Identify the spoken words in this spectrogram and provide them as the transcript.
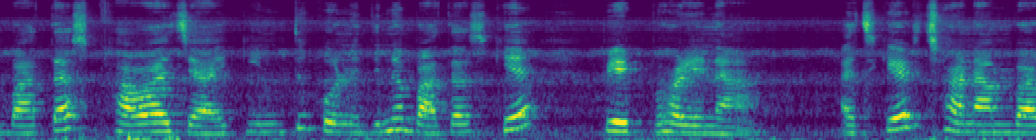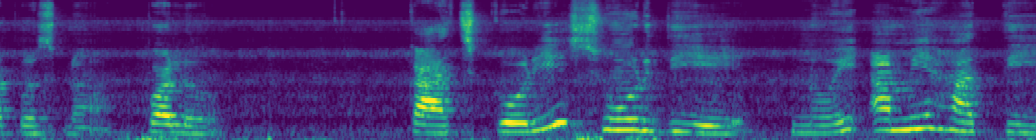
বাতাস খাওয়া যায়, কিন্তু কোনোদিনও বাতাস খেয়ে পেট ভরে না। আজকের ছ নাম্বার প্রশ্ন, বলো, কাজ করি সুর দিয়ে, নই আমি হাতি।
